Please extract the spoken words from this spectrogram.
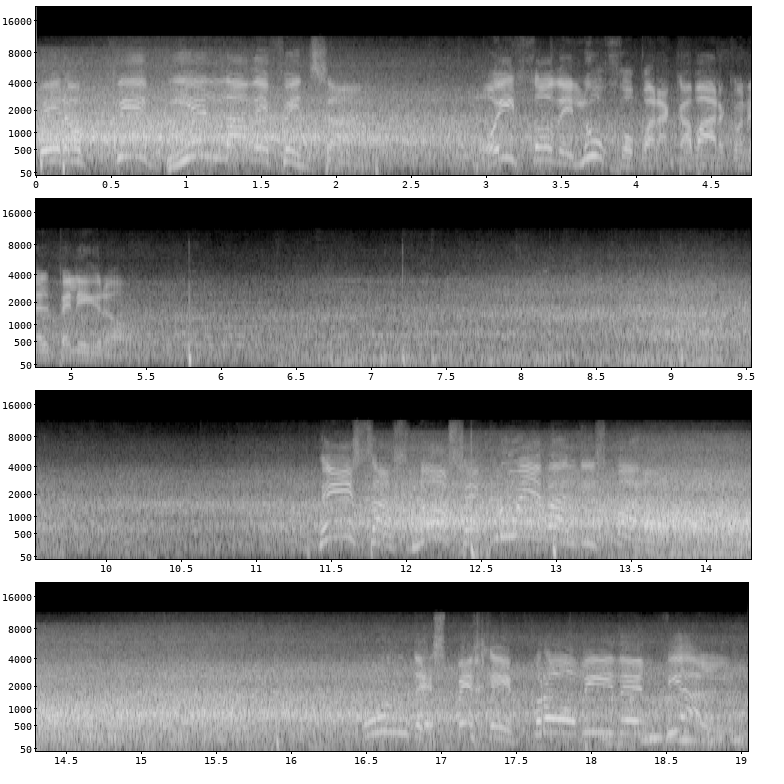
Pero qué bien la defensa. Lo hizo de lujo para acabar con el peligro. ¡Esas no se prueba el disparo! Un despeje providencial.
